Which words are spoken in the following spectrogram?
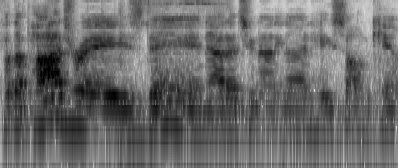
For the Padres, Dan out of 299, Ha-Seong Kim.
